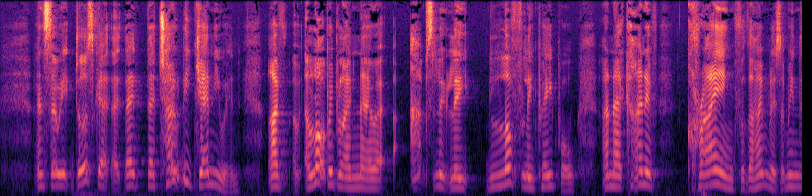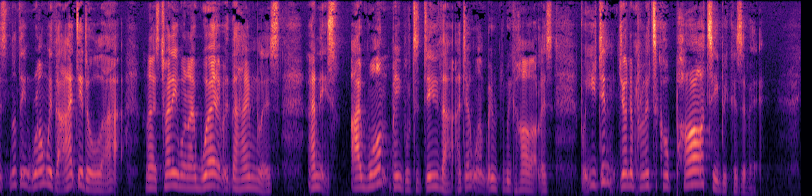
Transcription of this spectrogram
And so it does get, they're, they're totally genuine. I've, a lot of people I know absolutely lovely people, and they're kind of crying for the homeless. I mean, there's nothing wrong with that. I did all that when I was 21. I worked with the homeless, and it's. I want people to do that. I don't want people to be heartless. But you didn't join a political party because of it.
